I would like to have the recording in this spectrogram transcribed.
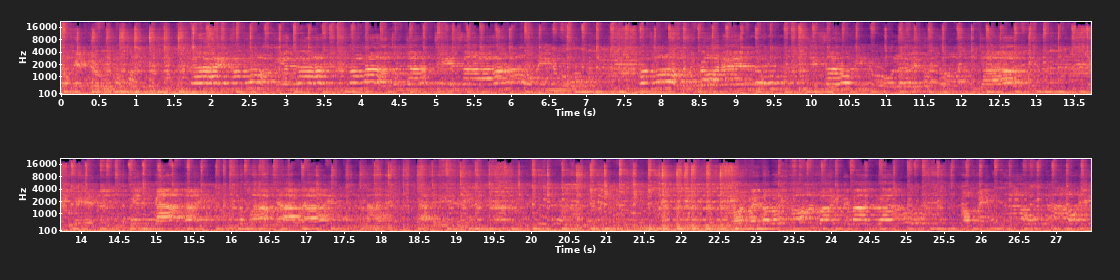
จงเห็นดู นกาไก่เพราะความอยากได้ตายใจก่อนไปตอนไว้ก่อนไปไปบ้านเราเอาไปหุงข้าวหุงข้าวให้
